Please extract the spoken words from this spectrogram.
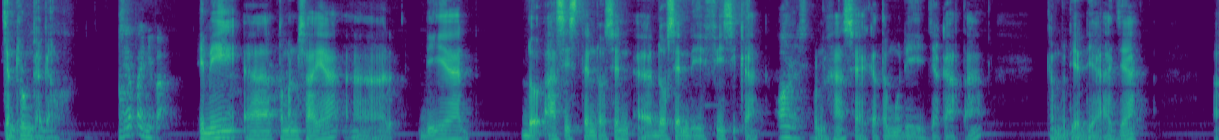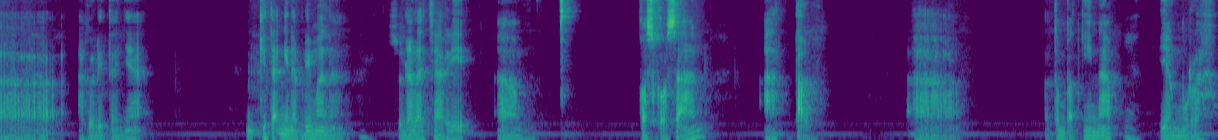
cenderung gagal. Siapa ini Pak? Ini eh, teman saya, eh, dia do, asisten dosen eh, dosen di fisika Oh. Unhas. Saya ketemu di Jakarta. Kemudian dia ajak, eh, aku ditanya, kita nginap di mana? Sudahlah cari em, kos-kosan atau eh, tempat nginap Ya. yang murah.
